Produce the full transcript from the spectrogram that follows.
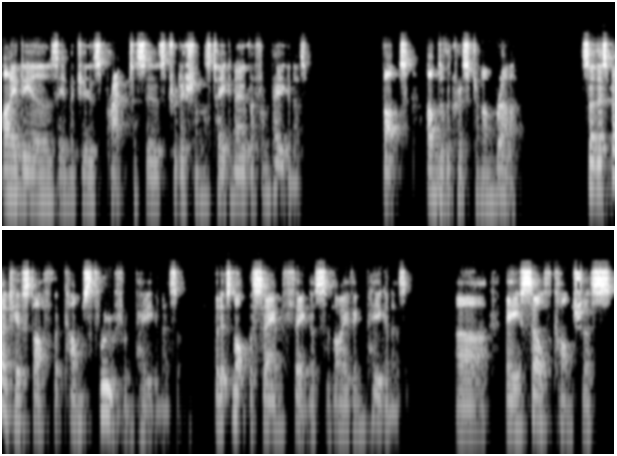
ideas, images, practices, traditions taken over from paganism but under the Christian umbrella. So there's plenty of stuff that comes through from paganism, but it's not the same thing as surviving paganism. Uh, a self conscious,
